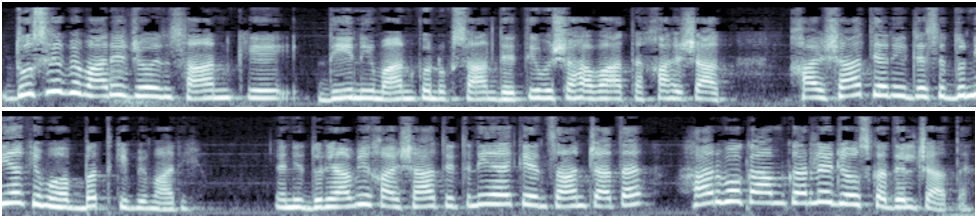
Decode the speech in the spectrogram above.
دوسری بیماری جو انسان کے دین ایمان کو نقصان دیتی وہ شہوات ہے، خواہشات۔ خواہشات یعنی جیسے دنیا کی محبت کی بیماری۔ یعنی دنیاوی خواہشات اتنی ہے کہ انسان چاہتا ہے ہر وہ کام کر لے جو اس کا دل چاہتا ہے،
